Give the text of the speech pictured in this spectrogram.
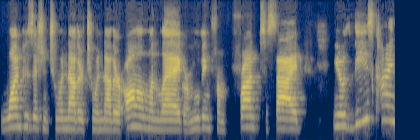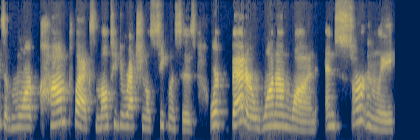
one position to another to another, all on one leg, or moving from front to side you know, these kinds of more complex multi-directional sequences work better one-on-one and certainly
